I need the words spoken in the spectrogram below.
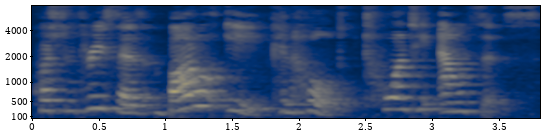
Question 3 says, bottle E can hold 20 ounces,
